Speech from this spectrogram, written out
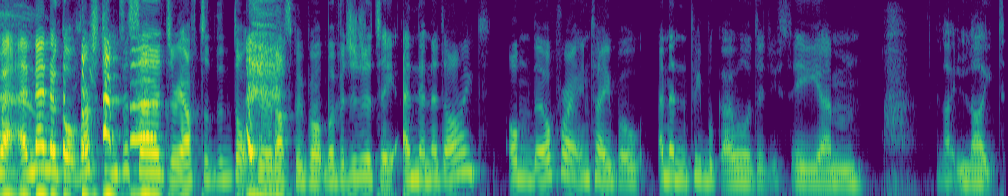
went, and then I got rushed into surgery after the doctor had asked me about my virginity. And then I died on the operating table. And then people go, oh, did you see, um, like light.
